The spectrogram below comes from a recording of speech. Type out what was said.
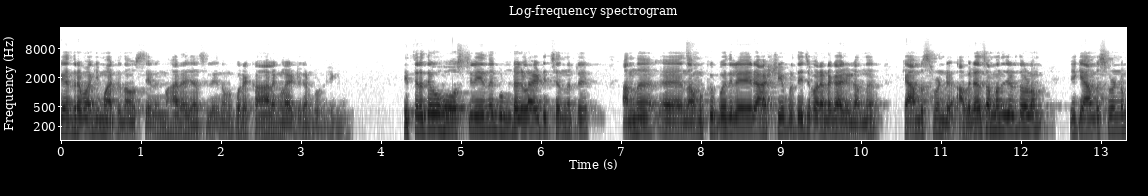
കേന്ദ്രമാക്കി മാറ്റുന്ന അവസ്ഥയാണ് മഹാരാജാസിൽ നമ്മൾ കുറേ കാലങ്ങളായിട്ട് കണ്ടുകൊണ്ടിരിക്കുന്നത്. ഇത്തരത്തിൽ ഹോസ്റ്റലിൽ നിന്ന് ഗുണ്ടകളായിട്ട് ചെന്നിട്ട് അന്ന് നമുക്കിപ്പോൾ ഇതിൽ രാഷ്ട്രീയം പ്രത്യേകിച്ച് പറയേണ്ട കാര്യമില്ല. അന്ന് ക്യാമ്പസ് ഫ്രണ്ട് അവരെ സംബന്ധിച്ചിടത്തോളം ഈ ക്യാമ്പസ് ഫ്രണ്ടും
